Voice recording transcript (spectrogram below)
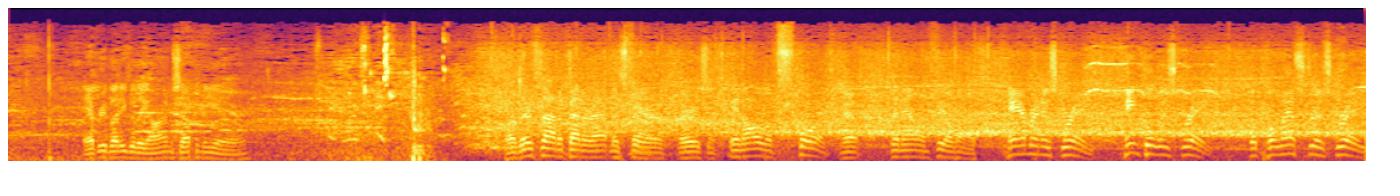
are. Everybody with the arms up in the air. Well, there's not a better atmosphere There isn't. in all of sport Yep. than Allen Fieldhouse. Cameron is great. Hinkle is great. The Palestra is great.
